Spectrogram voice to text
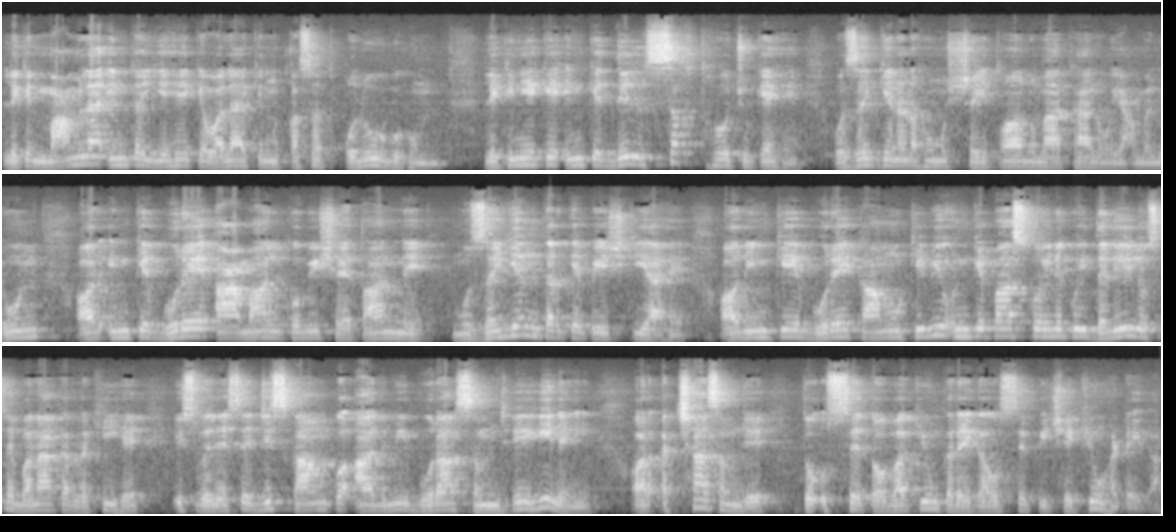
لیکن معاملہ ان کا یہ ہے کہ ولاکن قصد قلوبہم لیکن یہ کہ ان کے دل سخت ہو چکے ہیں۔ وَزَيَّنَ الحم الشیطان مَا و یاملون اور ان کے برے اعمال کو بھی شیطان نے مزین کر کے پیش کیا ہے۔ اور ان کے برے کاموں کی بھی ان کے پاس کوئی نہ کوئی دلیل اس نے بنا کر رکھی ہے۔ اس وجہ سے جس کام کو آدمی برا سمجھے ہی نہیں اور اچھا سمجھے تو اس سے توبہ کیوں کرے گا؟ اس سے پیچھے کیوں ہٹے گا؟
